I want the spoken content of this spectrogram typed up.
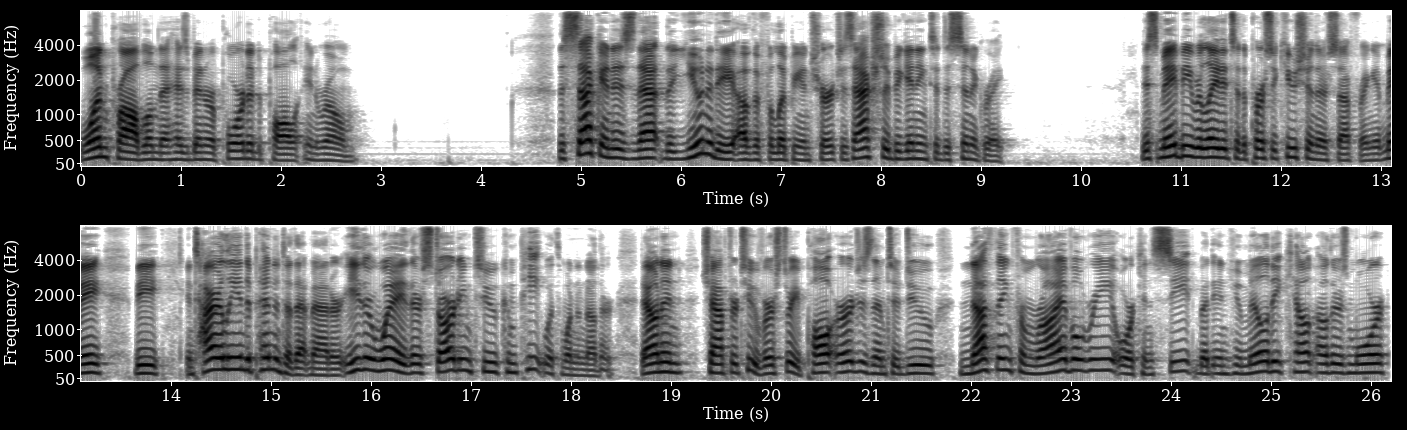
one problem that has been reported to Paul in Rome. The second is that the unity of the Philippian church is actually beginning to disintegrate. This may be related to the persecution they're suffering. It may be entirely independent of that matter. Either way, they're starting to compete with one another. Down in chapter 2, verse 3, Paul urges them to do nothing from rivalry or conceit, but in humility count others more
